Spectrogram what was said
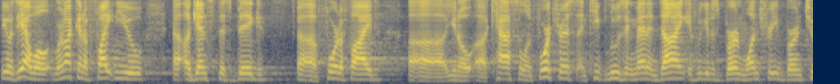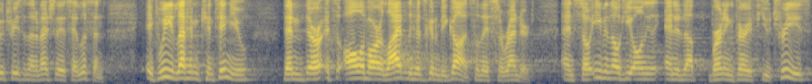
He goes, yeah, well, we're not going to fight you uh, against this big uh, fortified uh, you know, castle and fortress and keep losing men and dying. If we could just burn one tree, burn two trees, and then eventually they say, listen, if we let him continue, then there, it's all of our livelihood's going to be gone. So they surrendered. And so even though he only ended up burning very few trees,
